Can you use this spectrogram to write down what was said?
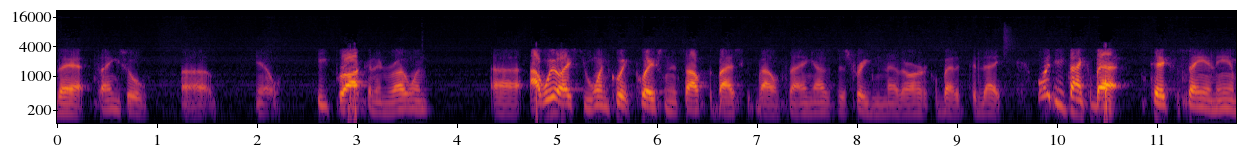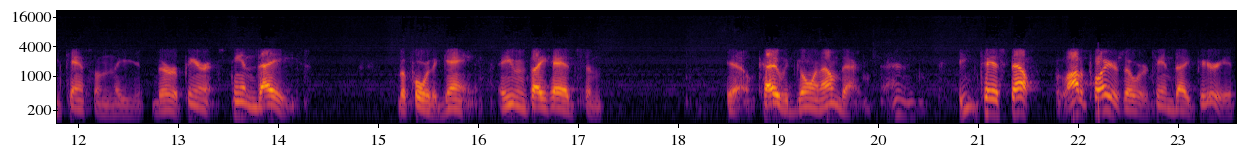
that things will, uh, you know, keep rocking and rolling. Uh, I will ask you one quick question that's off the basketball thing. I was just reading another article about it today. What do you think about Texas A&M canceling the, their appearance ten days before the game, even if they had some, you know, COVID going on there. You can test out a lot of players over a ten day period.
